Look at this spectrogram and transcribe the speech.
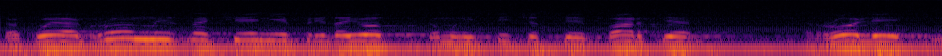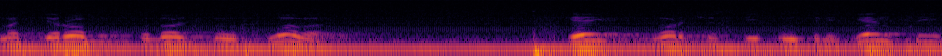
какое огромное значение придает коммунистическая партия роли мастеров художественного слова всей творческой интеллигенции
